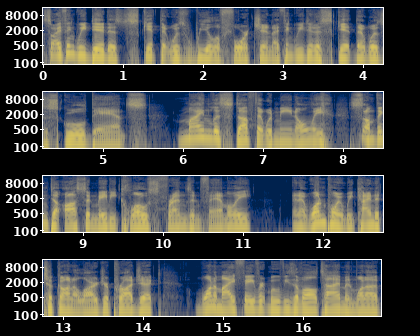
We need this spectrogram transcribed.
So I think we did a skit that was Wheel of Fortune. I think we did a skit that was a school dance. Mindless stuff that would mean only something to us and maybe close friends and family. And at one point, we kind of took on a larger project one of my favorite movies of all time and one of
